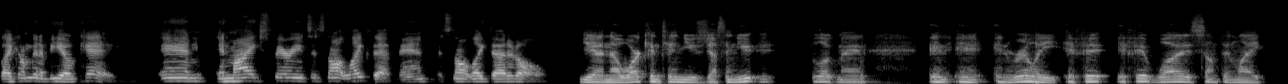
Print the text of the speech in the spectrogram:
like I'm going to be okay. And in my experience, it's not like that, man. It's not like that at all. Yeah, no, work continues, Justin. You look, man, and, and and really, if it if it was something like,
